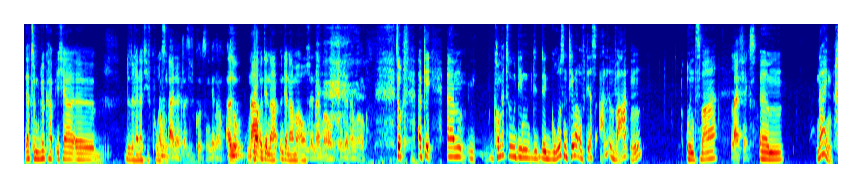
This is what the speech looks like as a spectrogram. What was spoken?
Ja, zum Glück habe ich ja äh, einen relativ kurzen. beide relativ kurzen, genau. Also Ja, Name. und der, Na und der Name auch. der Name auch. Und der Name auch. So, okay. Ähm, kommen wir zu dem, dem, großen Thema, auf das alle warten. Und zwar, Lifehacks. ähm, nein.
